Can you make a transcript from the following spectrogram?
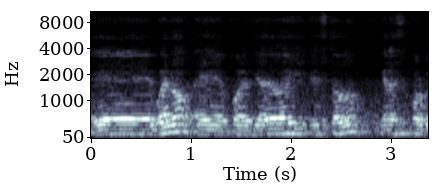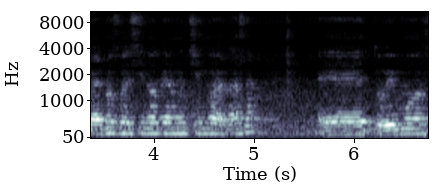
Eh, bueno, eh, por el día de hoy es todo. Gracias por vernos. Hoy sí nos vieron un chingo de raza. Eh, tuvimos,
